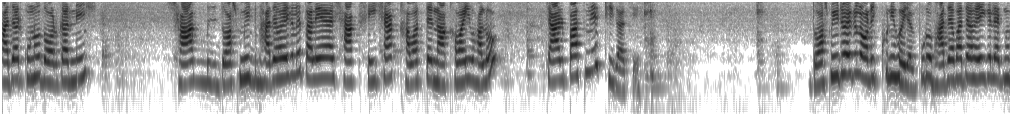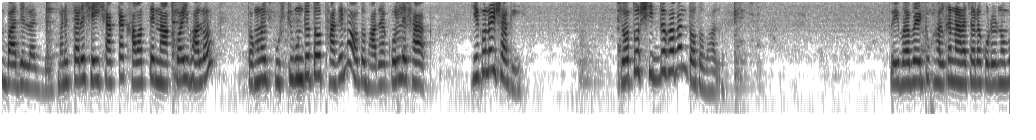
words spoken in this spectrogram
ভাজার কোনো দরকার নেই। শাক দশ মিনিট ভাজা হয়ে গেলে তাহলে শাক, সেই শাক খাওয়াতে না খাওয়াই ভালো। চার পাঁচ মিনিট, ঠিক আছে। দশ মিনিট হয়ে গেলে অনেকক্ষণই হয়ে যাবে। পুরো ভাজা ভাজা হয়ে গেলে একদম বাজে লাগবে। মানে তাহলে সেই শাকটা খাওয়াতে না খাওয়াই ভালো। তখন ওই পুষ্টিগুণ তো থাকে না, অত ভাজা করলে শাক। যে কোনোই শাকই। যত সিদ্ধ খাবেন তত ভালো। তো এইভাবে একটু হালকা নাড়াচাড়া করে নেব।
